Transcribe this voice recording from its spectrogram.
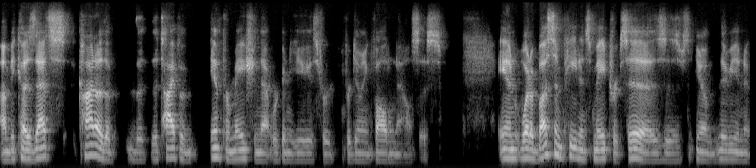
Um, because that's kind of the, the, the type of information that we're going to use for, for doing fault analysis. And what a bus impedance matrix is, is, you know, maybe you, know,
